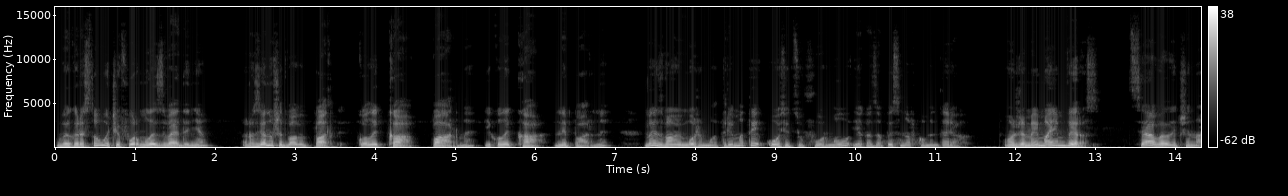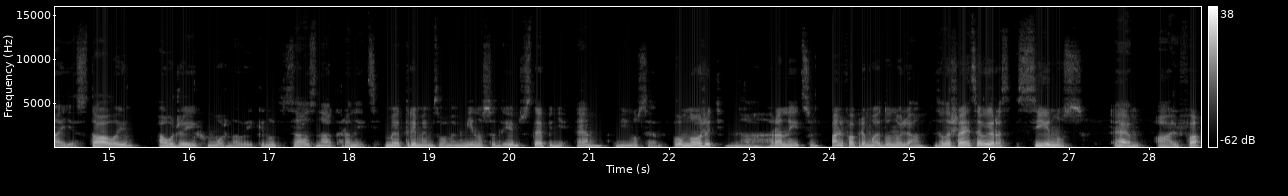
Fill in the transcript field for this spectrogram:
використовуючи формули зведення, розглянувши два випадки, коли k парне і коли k непарне, ми з вами можемо отримати ось цю формулу, яка записана в коментарях. Отже, ми маємо вираз. Ця величина є сталою, а отже їх можна викинути за знак границі. Ми отримаємо з вами мінус 1 в степені m мінус m. Помножить на границю альфа прямує до нуля. Залишається вираз синус m альфа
